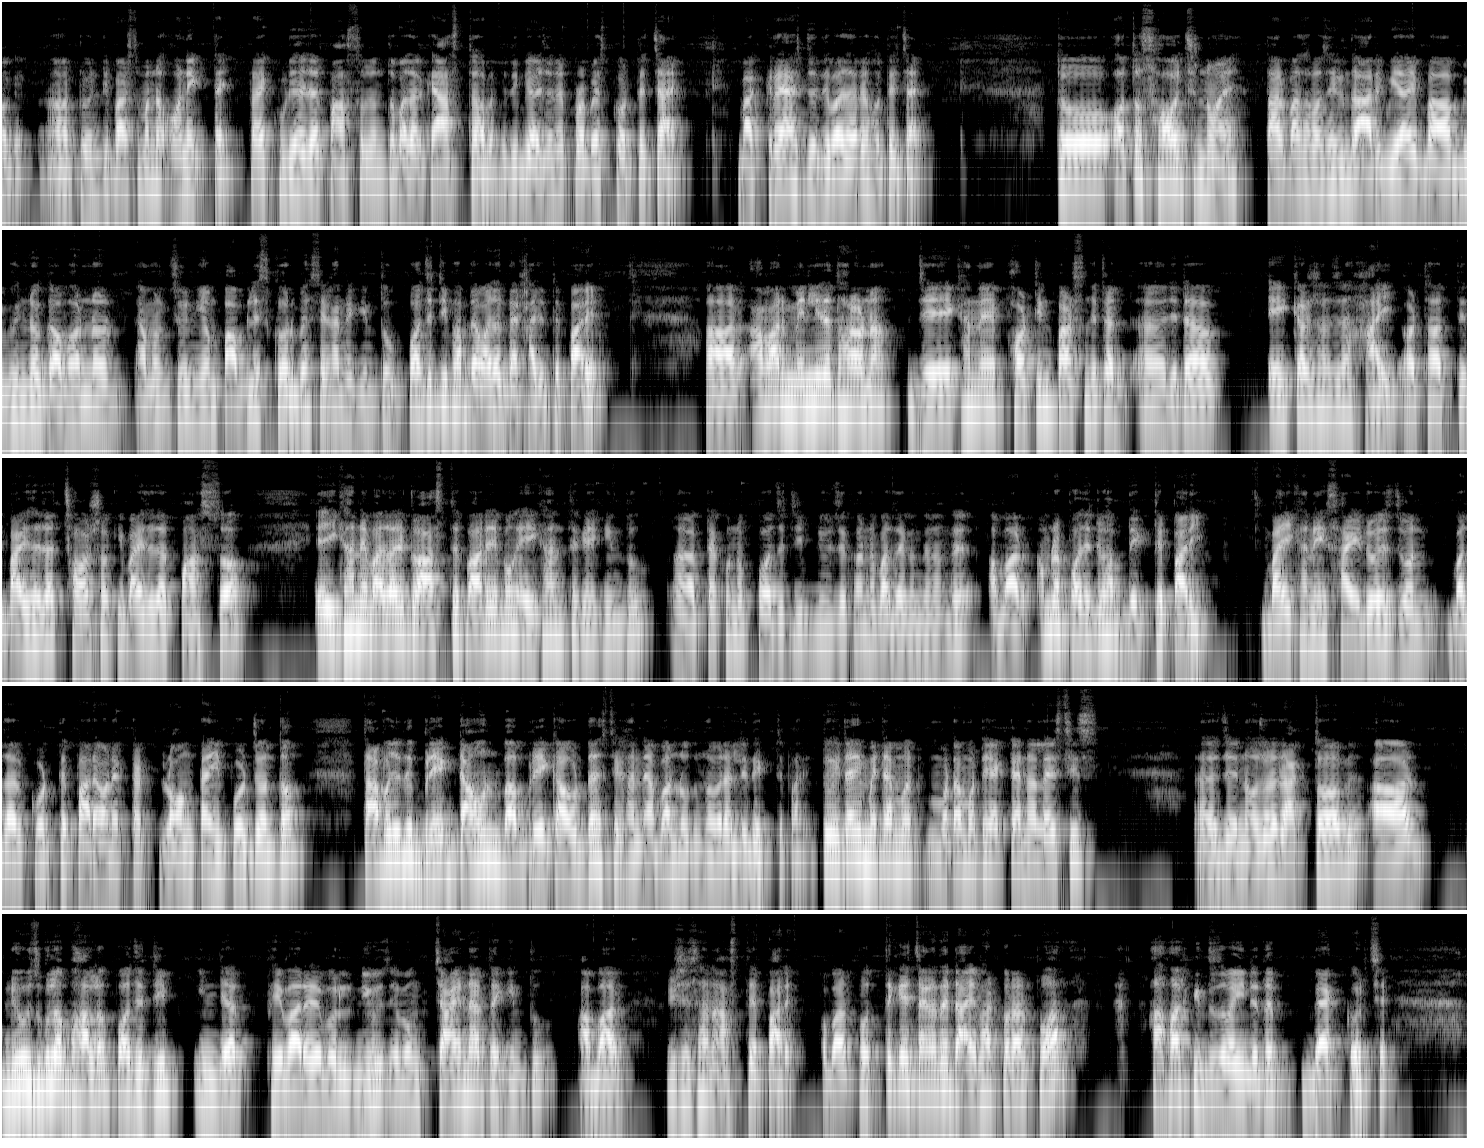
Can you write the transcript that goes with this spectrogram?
ওকে টোয়েন্টি পার্সেন্ট মানে অনেকটাই, প্রায় কুড়ি হাজার পাঁচশো পর্যন্ত বাজারকে আসতে হবে যদি বিয়ার জোনে প্রবেশ করতে চায় বা ক্র্যাশ যদি বাজারে হতে চায়। তো অত সহজ নয়, তার পাশাপাশি কিন্তু আরবিআই বা বিভিন্ন গভর্নর এমন কিছু নিয়ম পাবলিশ করবে, সেখানে কিন্তু পজিটিভ ভাব বাজার দেখা যেতে পারে। আর আমার মেনলি ধারণা যে এখানে ফরটিন পার্সেন্ট যেটা যেটা এই কন্ডিশন হাই অর্থাৎ বাইশ হাজার ছশো কি বাইশ হাজার পাঁচশো এইখানে বাজার একটু আসতে পারে এবং এইখান থেকে কিন্তু একটা কোনো পজিটিভ নিউজের কারণে বাজার কিন্তু আবার আমরা পজিটিভ ভাব দেখতে পারি বা এখানেই সাইডওয়েজ জোন বাজার করতে পারে অনেকটা লং টাইম পর্যন্ত। তারপর যদি ব্রেক ডাউন বা ব্রেক আউট দেয়, সেখানে আবার নতুনভাবে র্যালি দেখতে পারি। তো এটাই মোটামুটি মোটামুটি একটা অ্যানালাইসিস যে নজরে রাখতে হবে। আর নিউজগুলো ভালো পজিটিভ ইন্ডিয়ার ফেভারেবল নিউজ এবং চায়নাতে কিন্তু আবার রিসেশন আসতে পারে। আবার প্রত্যেকে চায়নাতে ডাইভার্ট করার পর আবার কিন্তু সবাই ইন্ডিয়াতে ব্যাক করছে।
